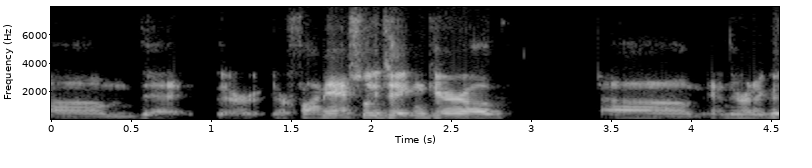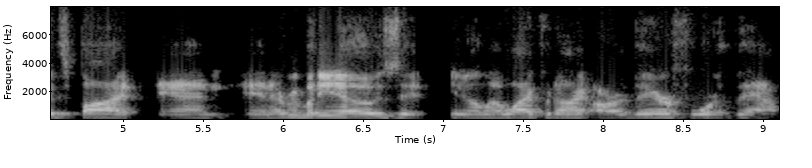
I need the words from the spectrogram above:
Um, that they're, they're financially taken care of, um, and they're in a good spot. And and everybody knows that you know my wife and I are there for them.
